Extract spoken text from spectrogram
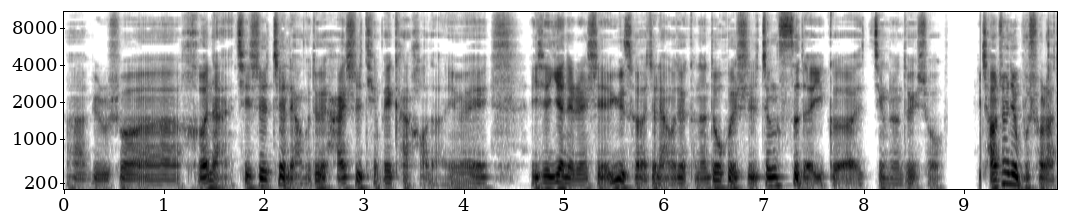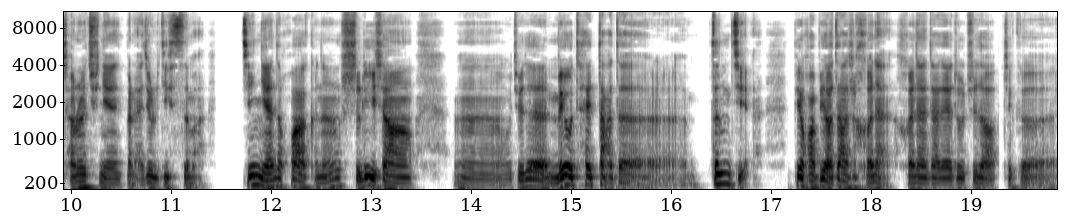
啊，比如说河南，其实这两个队还是挺被看好的，因为一些业内人士也预测这两个队可能都会是争四的一个竞争对手。长春就不说了，长春去年本来就是第四嘛，今年的话可能实力上，嗯，我觉得没有太大的增减，变化比较大是河南，河南大家都知道，这个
